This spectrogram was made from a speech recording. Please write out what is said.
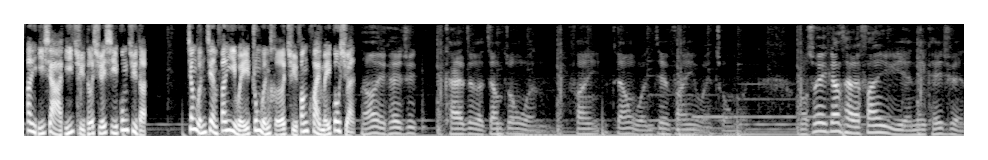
按一下已取得学习工具的，将文件翻译为中文和取方块没勾选，然后也可以去开这个将中文翻译，将文件翻译为中文。哦，所以刚才的翻译语言你可以选，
